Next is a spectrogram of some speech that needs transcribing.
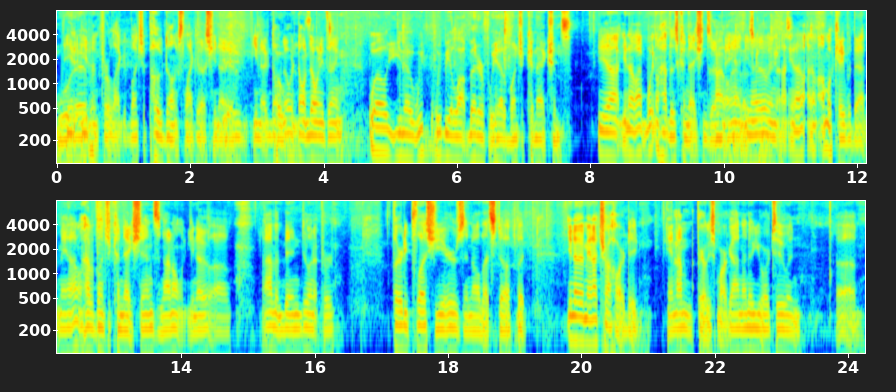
whatever. Even for like a bunch of podunks like us, you know, who, you know, don't know don't know anything. well, you know, we'd we'd be a lot better if we had a bunch of connections. Yeah, you know, I, we don't have those connections, though, I don't have man. You know, and. I, you know, I- I'm okay with that, man. I don't have a bunch of connections, and I don't, you know, uh, I haven't been doing it for thirty plus years and all that stuff. But you know, man, I try hard, dude, and I'm a fairly smart guy, and I know you are too. And um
